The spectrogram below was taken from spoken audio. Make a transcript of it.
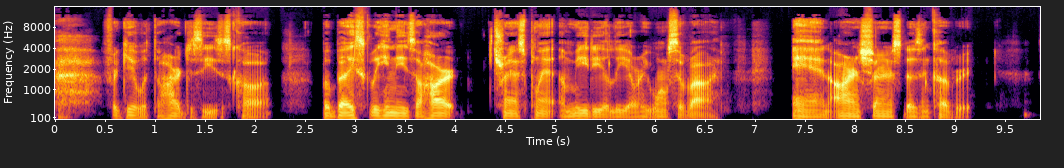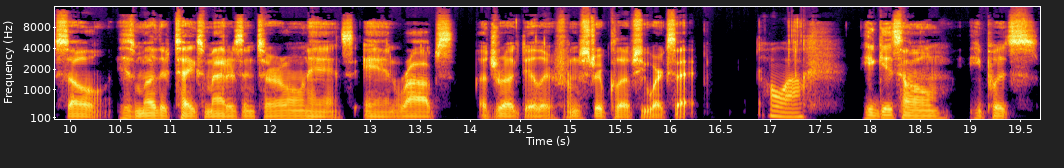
forget what the heart disease is called, but basically he needs a heart transplant immediately or he won't survive. And our insurance doesn't cover it. So his mother takes matters into her own hands and robs a drug dealer from the strip club she works at. Oh wow. He gets home, he puts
